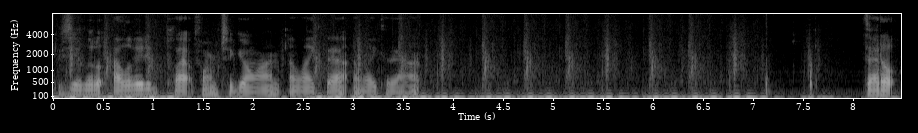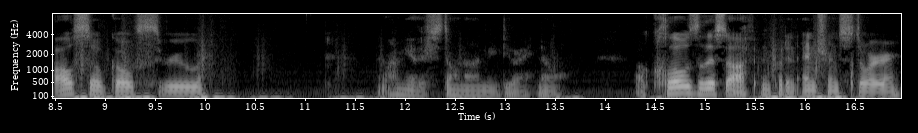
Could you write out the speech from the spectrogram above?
Gives you a little elevated platform to go on. I like that. I like that. That'll also go through... I don't have any other stone on me, do I? No. I'll close this off and put an entrance door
